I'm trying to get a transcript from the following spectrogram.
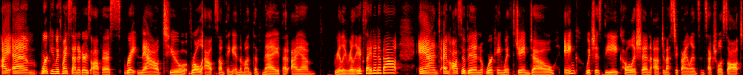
I am working with my senator's office right now to roll out something in the month of May that I am really, really excited about. And I've also been working with Jane Doe Inc., which is the coalition of domestic violence and sexual assault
